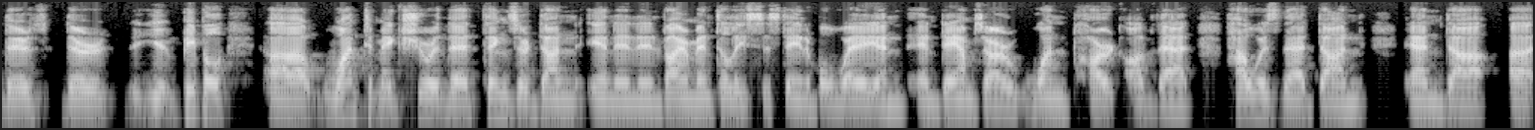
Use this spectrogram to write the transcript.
there's there you, people uh, want to make sure that things are done in an environmentally sustainable way, and and dams are one part of that. How is that done? And uh, uh,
